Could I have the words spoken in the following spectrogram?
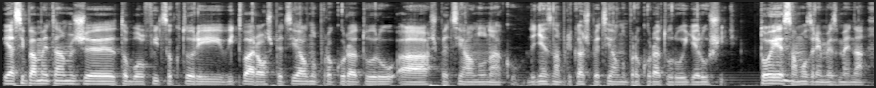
Ja si pamätám, že to bol Fico, ktorý vytváral špeciálnu prokuratúru a špeciálnu NAKU. Dnes napríklad špeciálnu prokuratúru ide rušiť. To je samozrejme zmena.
